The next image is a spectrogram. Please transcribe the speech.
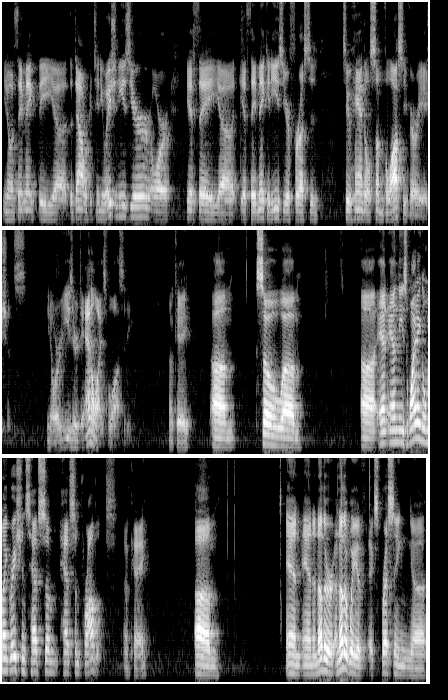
You know, if they make the uh, the downward continuation easier, or if they uh, if they make it easier for us to to handle some velocity variations, you know, or easier to analyze velocity. Okay, um, so um, uh, and and these wide angle migrations have some have some problems. Okay. Um, and and another another way of expressing uh,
